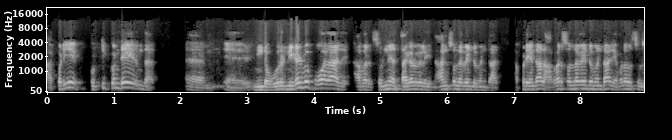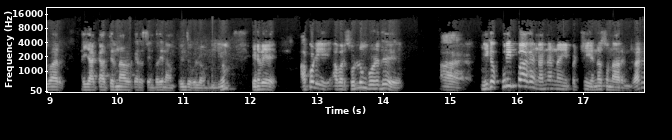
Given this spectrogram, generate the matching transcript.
அப்படியே கொட்டிக்கொண்டே இருந்தார். இந்த ஒரு நிகழ்வு போதாது. அவர் சொன்ன தகவல்களை நான் சொல்ல வேண்டும் என்றால் அப்படி என்றால் அவர் சொல்ல வேண்டும் என்றால் எவ்வளவு சொல்வார் ஐயா கா திருநாவுக்கரசு என்பதை நாம் புரிந்து கொள்ள முடியும். எனவே அப்படி அவர் சொல்லும் பொழுது மிக குறிப்பாக நன்னண்ணை பற்றி என்ன சொன்னார் என்றால்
